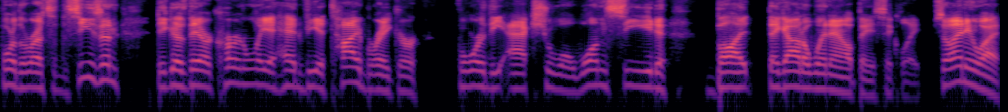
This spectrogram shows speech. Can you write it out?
for the rest of the season because they are currently ahead via tiebreaker for the actual one seed, but they got to win out basically. So anyway,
